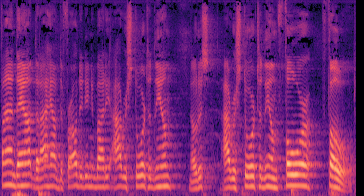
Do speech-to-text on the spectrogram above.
find out that I have defrauded anybody, I restore to them, notice, I restore to them fourfold.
